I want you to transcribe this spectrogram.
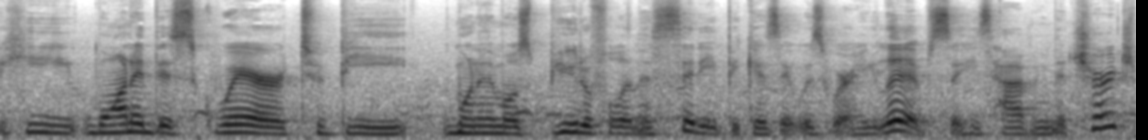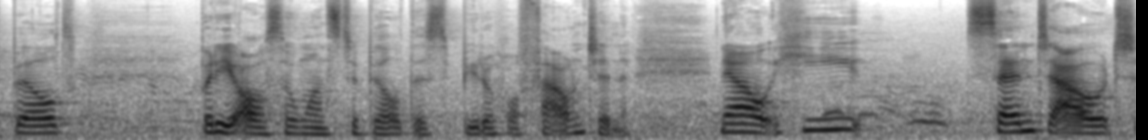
He wanted this square to be one of the most beautiful in the city because it was where he lived. So he's having the church built, but he also wants to build this beautiful fountain. Now, he sent out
